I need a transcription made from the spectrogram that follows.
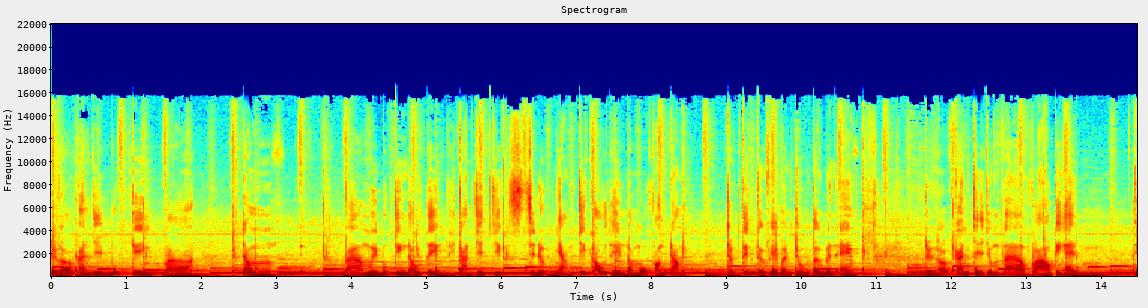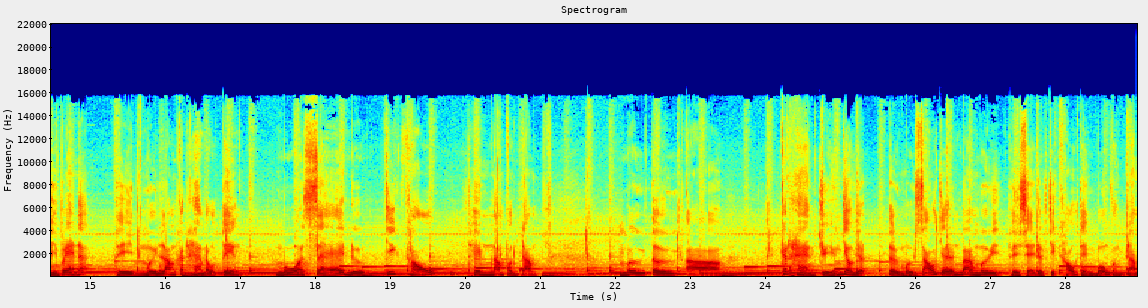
Trường hợp các anh chị booking mà trong 30 booking đầu tiên thì các anh chị chiếc sẽ được nhận chiết khấu thêm là 1%, trực tiếp từ phía bên chủ tư bên em. Trường hợp các anh chị chúng ta vào cái ngày event á thì 15 khách hàng đầu tiên mua sẽ được chiết khấu thêm 5% mừ từ uh, khách hàng chuyển giao dịch từ 16 cho đến 30 thì sẽ được chiết khấu thêm 4%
